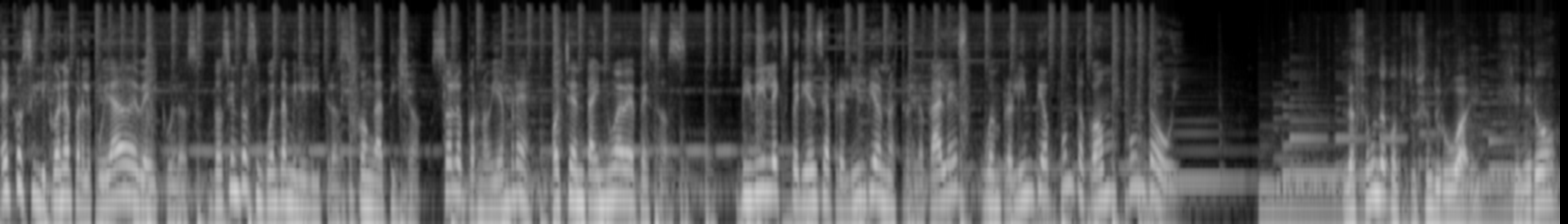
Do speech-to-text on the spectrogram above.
Eco silicona para el cuidado de vehículos, 250 mililitros, con gatillo, solo por noviembre, 89 pesos. Viví la experiencia Prolimpio en nuestros locales o en prolimpio.com.uy. La segunda constitución de Uruguay generó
